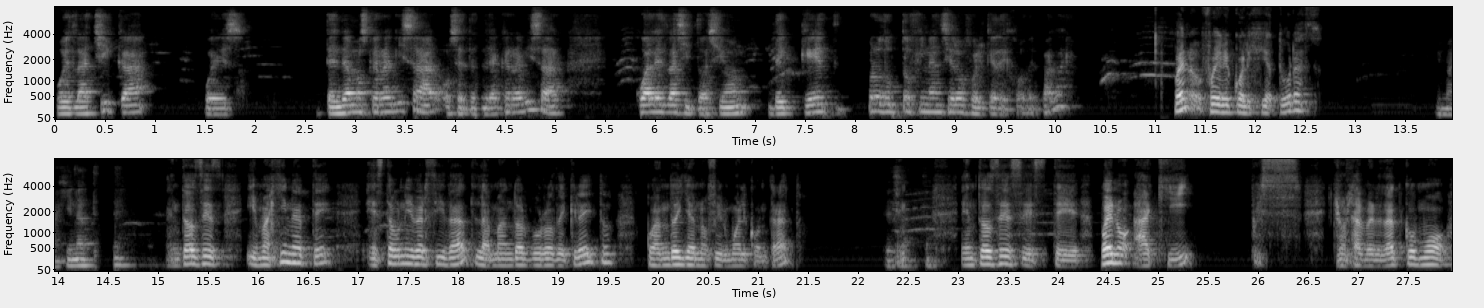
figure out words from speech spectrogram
pues la chica, pues tendríamos que revisar o se tendría que revisar cuál es la situación de qué producto financiero fue el que dejó de pagar. Bueno, fue de colegiaturas. Imagínate. Entonces, imagínate, esta universidad la mandó al buro de crédito cuando ella no firmó el contrato. Exacto. Entonces, este, bueno, aquí, pues yo la verdad, como,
